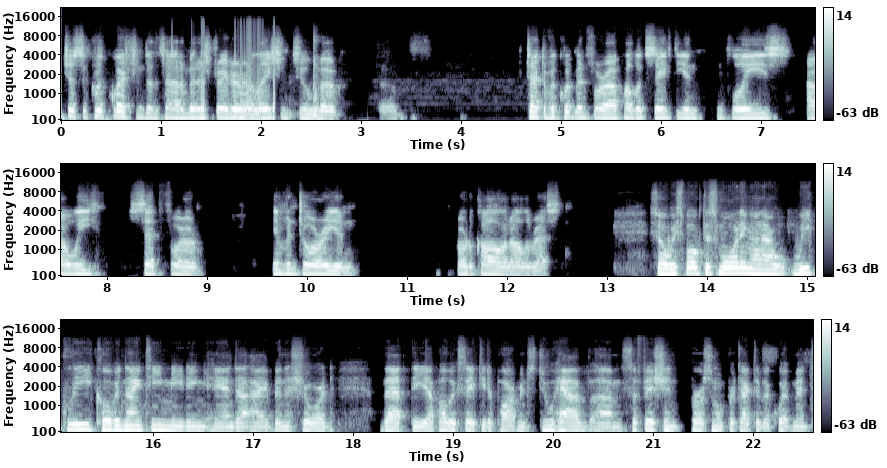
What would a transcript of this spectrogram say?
Just a quick question to the town administrator in relation to uh, uh, protective equipment for our public safety and employees. How are we set for inventory and protocol and all the rest? So we spoke this morning on our weekly COVID-19 meeting, and uh, I have been assured that the uh, public safety departments do have um, sufficient personal protective equipment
